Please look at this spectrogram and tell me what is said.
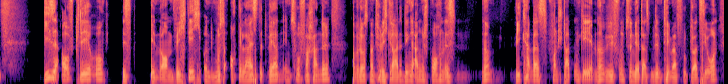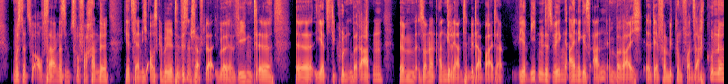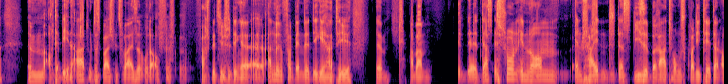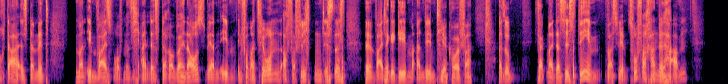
Diese Aufklärung ist enorm wichtig und muss auch geleistet werden im Zoofachhandel. Aber du hast natürlich gerade Dinge angesprochen, ist, ne, wie kann das vonstatten gehen? Ne? Wie funktioniert das mit dem Thema Fluktuation? Ich muss dazu auch sagen, dass im Zoofachhandel jetzt ja nicht ausgebildete Wissenschaftler überwiegend äh, äh, jetzt die Kunden beraten, ähm, sondern angelernte Mitarbeiter. Wir bieten deswegen einiges an im Bereich äh, der Vermittlung von Sachkunde. Ähm, auch der BNA tut das beispielsweise oder auch für äh, fachspezifische Dinge äh, andere Verbände, DGHT. Ähm, aber äh, das ist schon enorm entscheidend, dass diese Beratungsqualität dann auch da ist, damit man eben weiß, worauf man sich einlässt. Darüber hinaus werden eben Informationen, auch verpflichtend ist es, äh, weitergegeben an den Tierkäufer. Also ich sag mal, das System, was wir im Zoofachhandel haben,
